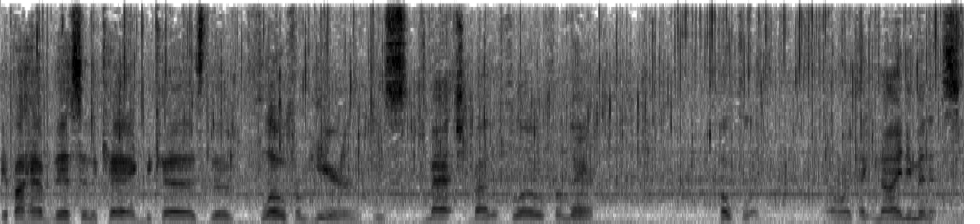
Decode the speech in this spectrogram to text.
if I have this in the keg because the flow from here is matched by the flow from there. Hopefully. I want to take 90 minutes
